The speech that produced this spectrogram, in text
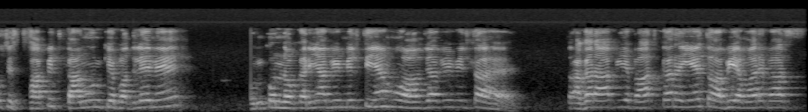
उस स्थापित कानून के बदले में उनको नौकरियाँ भी मिलती हैं मुआवजा भी मिलता है। तो अगर आप ये बात कर रही हैं तो अभी हमारे पास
